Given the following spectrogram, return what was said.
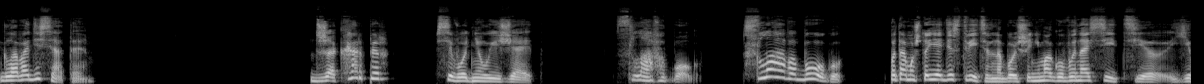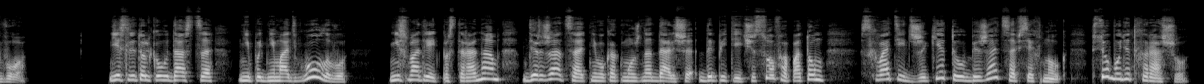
Глава десятая. Джек Харпер сегодня уезжает. Слава богу! Слава богу! Потому что я действительно больше не могу выносить э, его. Если только удастся не поднимать голову, не смотреть по сторонам, держаться от него как можно дальше до пяти часов, а потом схватить жакет и убежать со всех ног, все будет хорошо.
